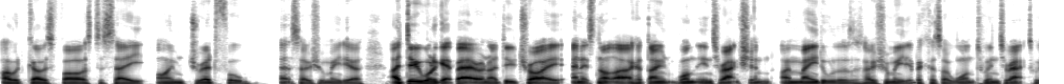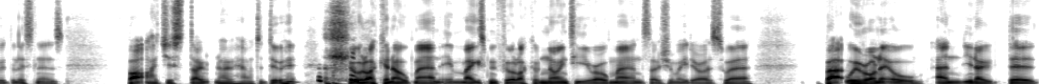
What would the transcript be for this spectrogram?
I would go as far as to say I'm dreadful at social media. I do want to get better and I do try. And it's not like I don't want the interaction. I made all of the social media because I want to interact with the listeners, but I just don't know how to do it. I feel like an old man. It makes me feel like a 90 year old man, social media, I swear. But we're on it all. And, you know, the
